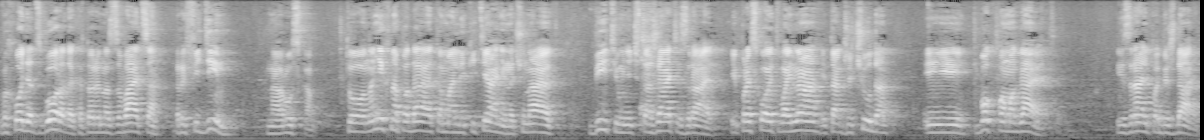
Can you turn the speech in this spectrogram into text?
выходят с города, который называется Рефидим на русском, то на них нападают амаликитяне, начинают бить и уничтожать Израиль. И происходит война, и также чудо, и Бог помогает. Израиль побеждает.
